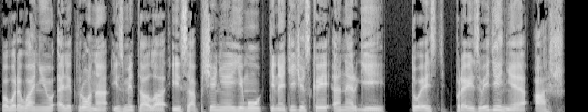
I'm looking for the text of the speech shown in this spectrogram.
по вырыванию электрона из металла и сообщение ему кинетической энергии, то есть произведение H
